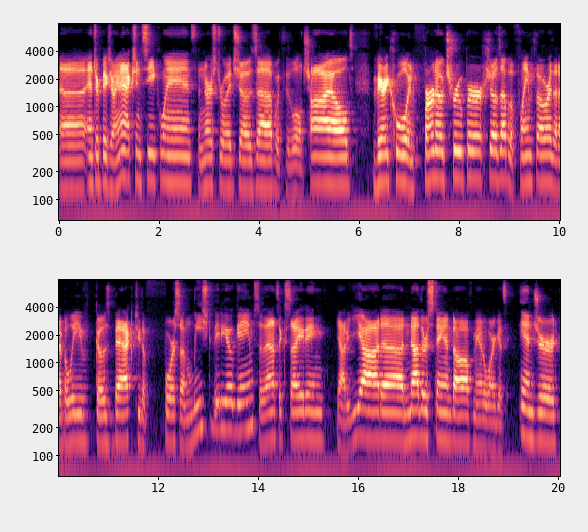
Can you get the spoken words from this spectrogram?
Uh, enter big giant action sequence. The nurse droid shows up with the little child. Very cool Inferno Trooper shows up with a flamethrower that I believe goes back to the Force Unleashed video game, so that's exciting. Yada yada. Another standoff. Mandalorian gets injured.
